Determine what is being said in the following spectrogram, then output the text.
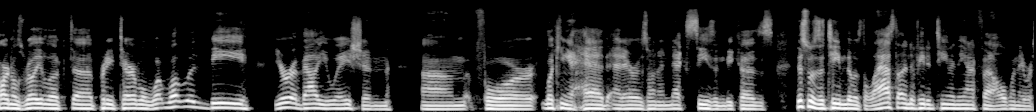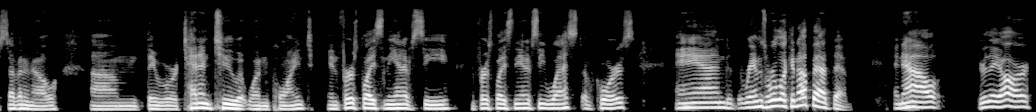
Cardinals really looked uh, pretty terrible. What what would be your evaluation um, for looking ahead at Arizona next season? Because this was a team that was the last undefeated team in the NFL when they were seven and zero. Oh. Um, they were ten and two at one point, in first place in the NFC, in first place in the NFC West, of course. And the Rams were looking up at them, and hmm. now here they are,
